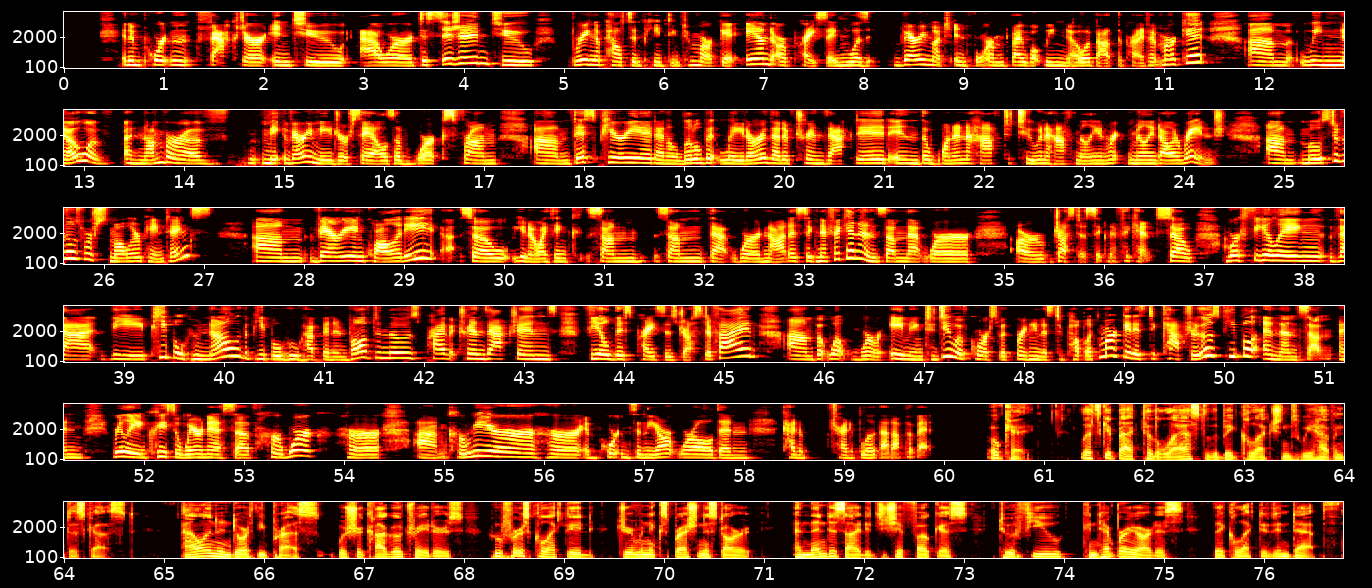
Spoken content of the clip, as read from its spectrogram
An important factor into our decision to bring a Pelton painting to market and our pricing was very much informed by what we know about the private market. Um, we know of a number of ma- very major sales of works from um, this period and a little bit later that have transacted in the one and a half to two and a half million million dollar range. Um, most of those were smaller paintings um, vary in quality. So, you know, I think some, some that were not as significant and some that were, are just as significant. So we're feeling that the people who know, the people who have been involved in those private transactions feel this price is justified. Um, but what we're aiming to do, of course, with bringing this to public market is to capture those people and then some and really increase awareness of her work, her um, career, her importance in the art world, and kind of try to blow that up a bit. Okay, let's get back to the last of the big collections we haven't discussed. Alan and Dorothy Press were Chicago traders who first collected German Expressionist art and then decided to shift focus to a few contemporary artists they collected in depth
